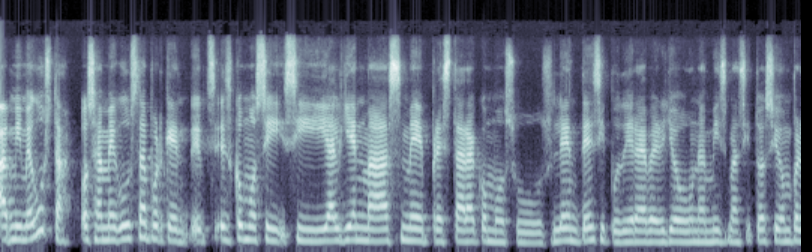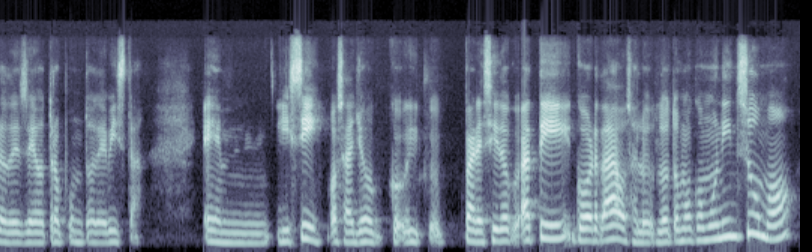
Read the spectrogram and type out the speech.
a mí me gusta, o sea, me gusta porque es, como si, si alguien más me prestara como sus lentes y pudiera ver yo una misma situación, pero desde otro punto de vista. Em, y sí, o sea, yo parecido a ti, gorda, o sea, lo, tomo como un insumo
